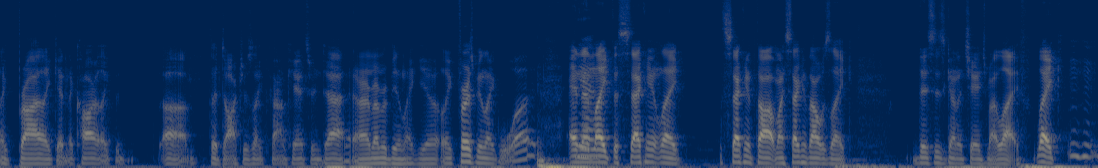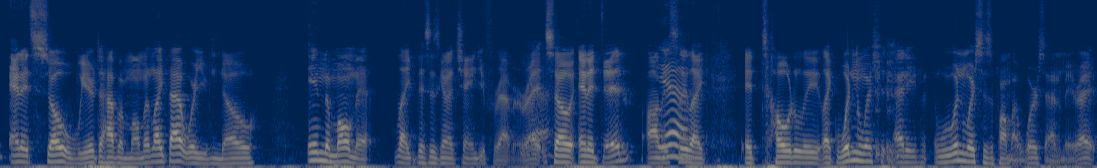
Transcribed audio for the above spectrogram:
like, Bri, like in the car, like the. Um, the doctors like found cancer in dad, and I remember being like, "Yo," like first being like, "What?" and then like the second, like, second thought, my second thought was like, "This is gonna change my life." Like, Mm-hmm. and it's so weird to have a moment like that where you know in the moment like this is gonna change you forever right Yeah. so and it did obviously Yeah. like it totally like wouldn't wish it anything wouldn't wish this upon my worst enemy right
